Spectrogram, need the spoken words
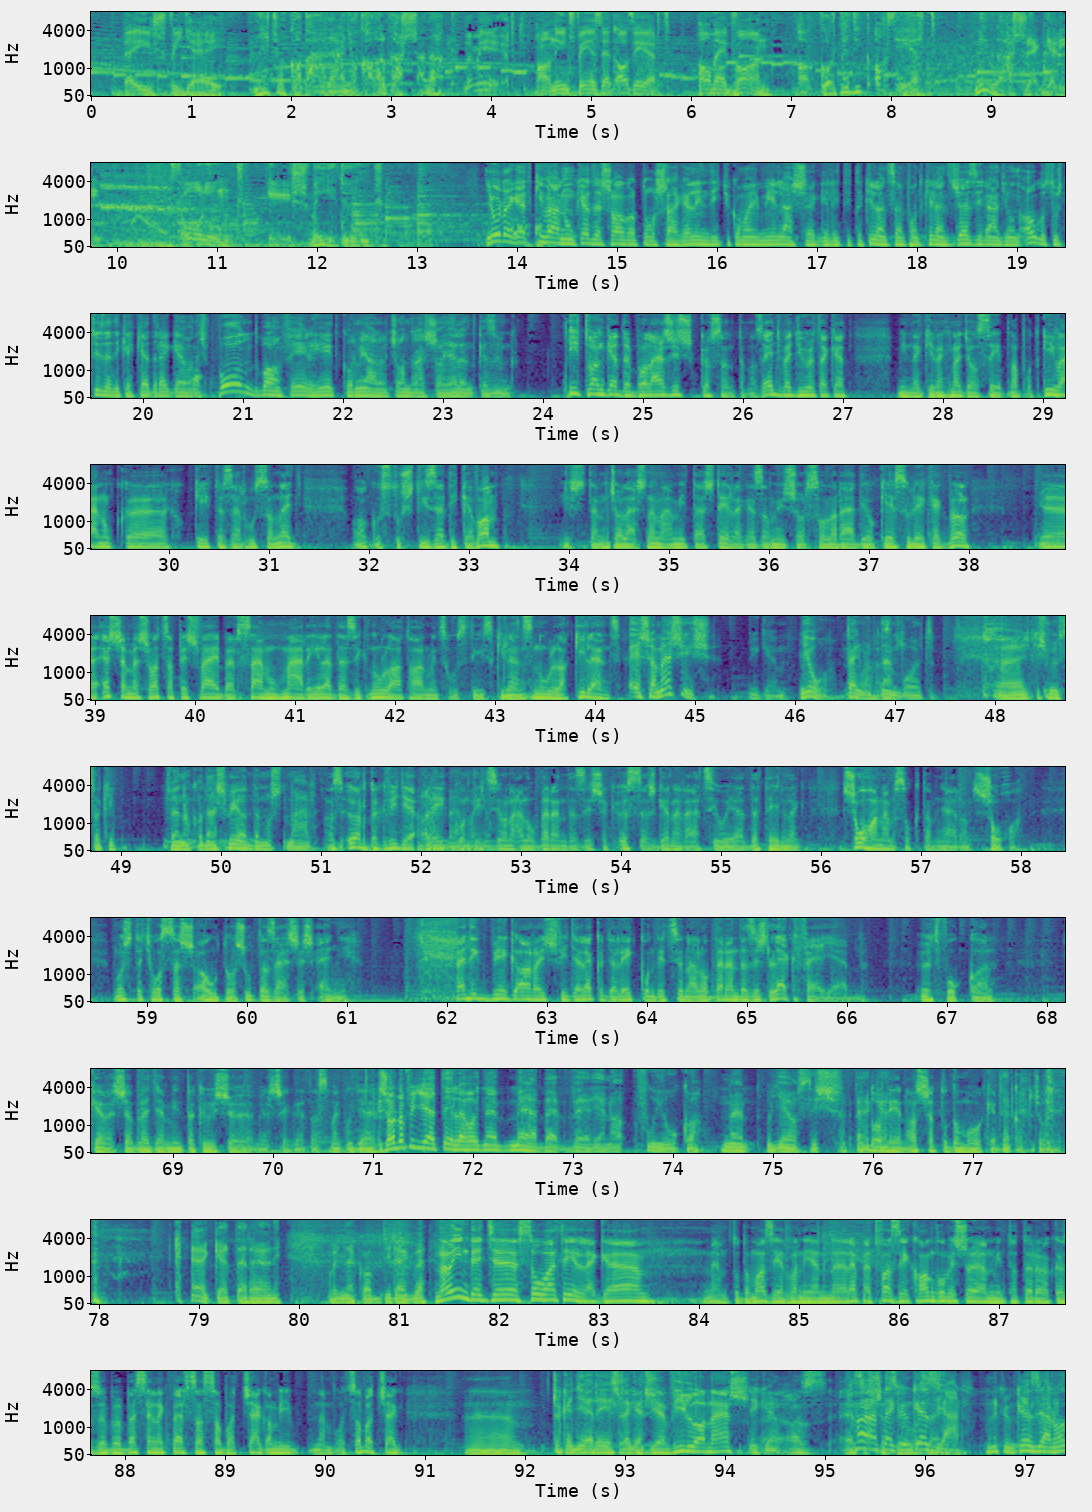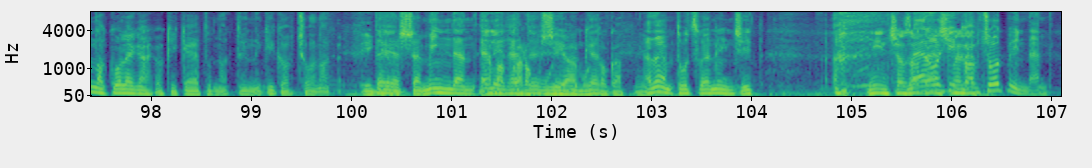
De is figyelj, ne csak a bárányok hallgassanak. De miért? Ha nincs pénzed azért, ha megvan, akkor pedig azért. Millás reggeli. Szólunk és védünk. Jó reggelt kívánunk, kedves hallgatóság! Elindítjuk a mai millás reggelit itt a 90.9 Jazzy Rádion. Augusztus 10-e ked reggel van, és pontban fél hétkor Mihálovics Andrással jelentkezünk. Itt van Gede Balázs is, köszöntöm az egybegyűlteket, mindenkinek nagyon szép napot kívánok, 2021. augusztus 10-e van, és nem csalás, nem ámítás, tényleg ez a műsor szól a rádió készülékekből. SMS, WhatsApp és Viber számunk már éledezik 0630 20 10 909. SMS is? Igen. Jó, tegnap nem volt. Egy kis műszaki fennakadás miatt, de most már Az ördög vigye a légkondicionáló berendezések összes generációját, de tényleg soha nem szoktam nyáron, soha. Most egy hosszas autós utazás, és ennyi. Pedig még arra is figyelek, hogy a légkondicionáló berendezés legfeljebb 5 fokkal kevesebb legyen, mint a külső hőmérséklet. Azt meg ugye És arra figyeltél hogy ne melbe verjen a fújóka, mert ugye azt is el tudom kell, én, azt sem tudom, hol kell bekapcsolni. El kell terelni, hogy ne kap direktbe. Na mindegy, szóval tényleg nem tudom, azért van ilyen repet fazék hangom, és olyan, mintha törölközőből beszélnek. Persze a szabadság, ami nem volt szabadság, Csak egy ilyen részleges. egy ilyen villanás, Igen. az ez hát nekünk ez jár. Nekünk ez jár. Vannak kollégák, akik el tudnak tűnni, kikapcsolnak. Igen. Teljesen minden Nem elérhetőségüket. mutogatni. Hát nem tudsz, mert nincs itt. Nincs az mert hogy adásmenet. kikapcsolt mindent.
